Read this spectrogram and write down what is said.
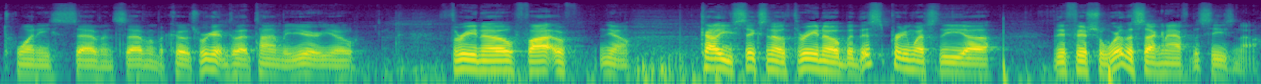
27 7. But, Coach, we're getting to that time of year, you know, 3 0, 5, you know, Cal U 6 0, 3 0, but this is pretty much the. Uh, the official. We're in the second half of the season now.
